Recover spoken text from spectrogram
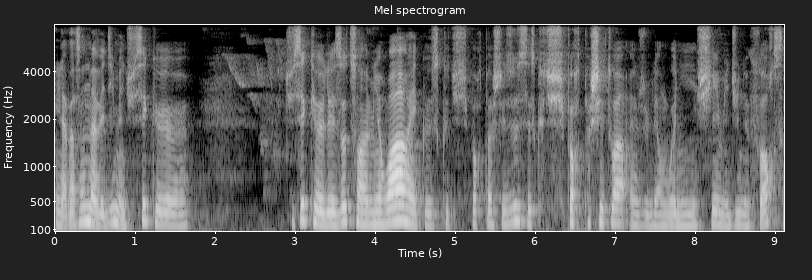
Et la personne m'avait dit, mais tu sais que tu sais que les autres sont un miroir et que ce que tu supportes pas chez eux, c'est ce que tu supportes pas chez toi. Et je l'ai envoyé chier, mais d'une force.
